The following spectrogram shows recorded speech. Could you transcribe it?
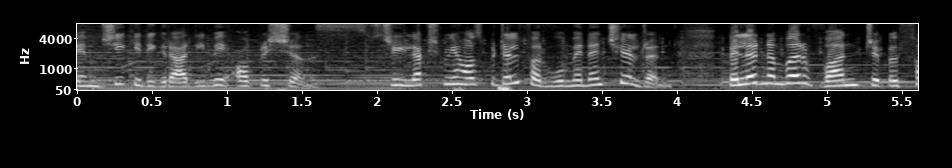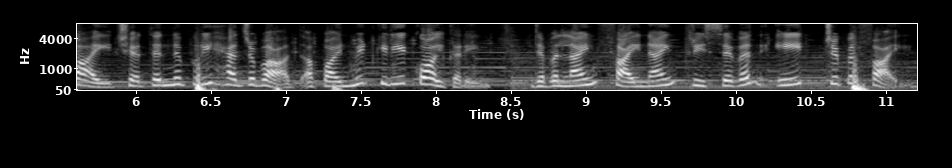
M G की निगरानी में operation Shri Lakshmi hospital for women and children pillar number one triple five Chaitanyapuri, Hyderabad. Appointment के लिए कॉल करें double nine five nine three seven eight triple five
